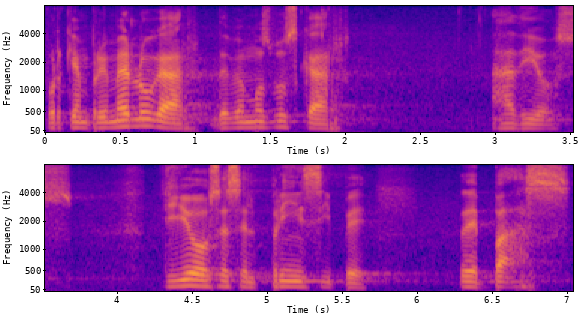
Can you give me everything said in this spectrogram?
porque en primer lugar debemos buscar a Dios. Dios es el príncipe de paz.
